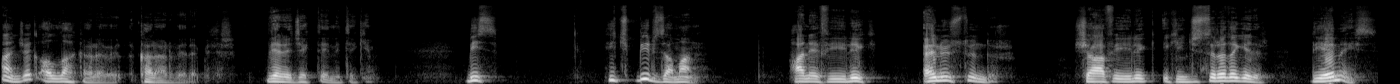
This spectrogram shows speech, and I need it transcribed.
ancak Allah karar verebilir. Verecek de nitekim. Biz hiçbir zaman Hanefilik en üstündür. Şafiilik ikinci sırada gelir diyemeyiz.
